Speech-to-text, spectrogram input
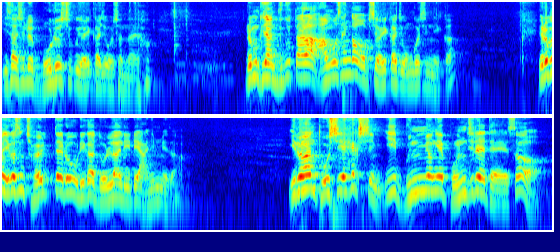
이 사실을 모르시고 여기까지 오셨나요? 여러분 그냥 누구 따라 아무 생각 없이 여기까지 온 것입니까? 여러분 이것은 절대로 우리가 놀랄 일이 아닙니다. 이러한 도시의 핵심, 이 문명의 본질에 대해서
